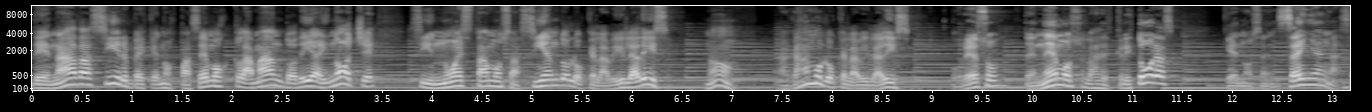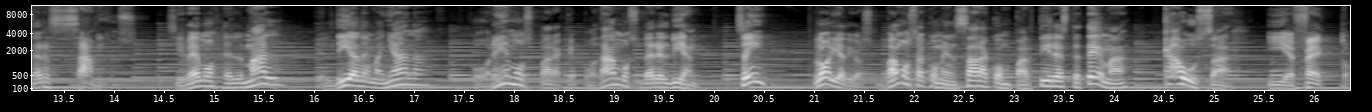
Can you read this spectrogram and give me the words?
De nada sirve que nos pasemos clamando día y noche si no estamos haciendo lo que la Biblia dice. No, hagamos lo que la Biblia dice. Por eso tenemos las escrituras que nos enseñan a ser sabios. Si vemos el mal el día de mañana, oremos para que podamos ver el bien. ¿Sí? Gloria a Dios. Vamos a comenzar a compartir este tema, causa y efecto.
